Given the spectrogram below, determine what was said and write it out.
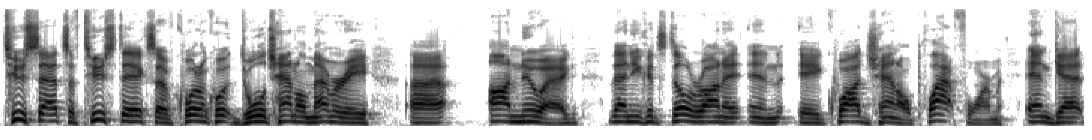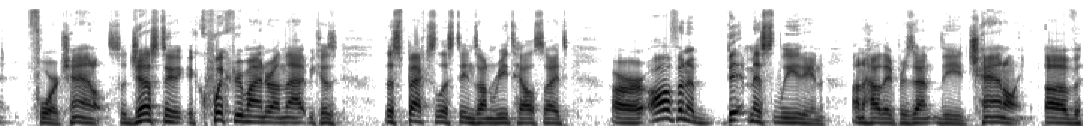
two sets of two sticks of quote unquote dual channel memory uh, on Newegg, then you could still run it in a quad channel platform and get four channels. So just a, a quick reminder on that because the specs listings on retail sites are often a bit misleading on how they present the channeling of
